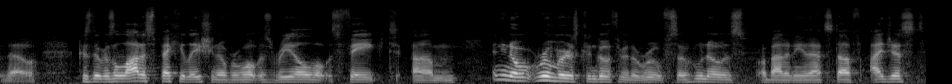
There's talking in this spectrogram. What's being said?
though, because there was a lot of speculation over what was real, what was faked. Um, and, you know, rumors can go through the roof, so who knows about any of that stuff. I just.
